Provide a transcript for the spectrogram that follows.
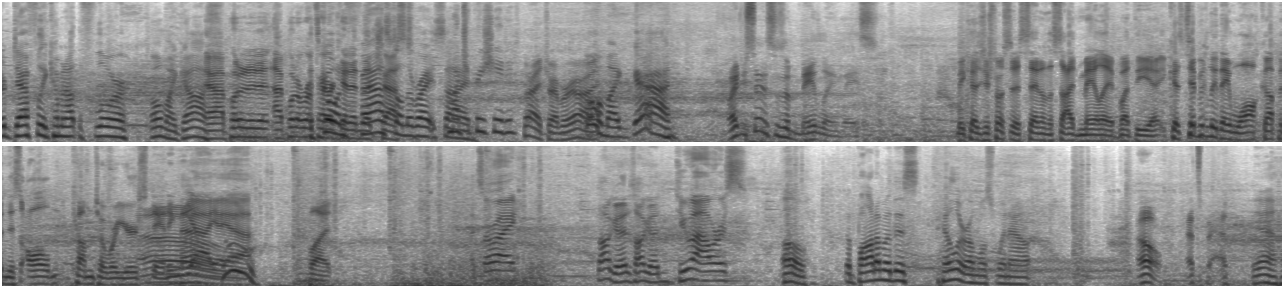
They're definitely coming out the floor. Oh my gosh. Yeah, I put it in. I put a it's repair going kit in the fast chest. on the right side. Much appreciated. All right, Trevor. All oh, right. Oh my god. Why'd you say this was a melee base? because you're supposed to stand on the side melee, but the uh, because typically they walk up and this all come to where you're standing Oh. now. Yeah, yeah, yeah. But That's all right. it's all good. It's all good. Two hours. Oh, the bottom of this pillar almost went out. Oh, that's bad. Yeah.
